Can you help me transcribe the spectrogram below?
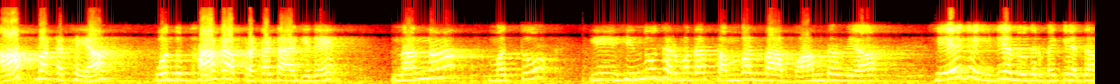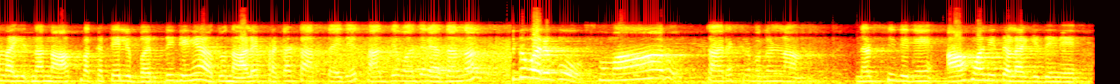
ಆತ್ಮಕಥೆಯ ಒಂದು ಭಾಗ ಪ್ರಕಟ ಆಗಿದೆ. ನನ್ನ ಮತ್ತು ಈ ಹಿಂದೂ ಧರ್ಮದ ಸಂಬಂಧ, ಬಾಂಧವ್ಯ ಹೇಗೆ ಇದೆ ಅನ್ನೋದ್ರ ಬಗ್ಗೆ ಅದನ್ನ ನನ್ನ ಆತ್ಮಕಥೆಯಲ್ಲಿ ಬರೆದಿದ್ದೀನಿ. ಅದು ನಾಳೆ ಪ್ರಕಟ ಆಗ್ತಾ ಇದೆ. ಸಾಧ್ಯವಾದರೆ ಅದನ್ನ ಇದುವರೆಗೂ ಸುಮಾರು ಕಾರ್ಯಕ್ರಮಗಳನ್ನ ನಡೆಸಿದ್ದೀನಿ, ಆಹ್ವಾನಿತಳಾಗಿದ್ದೀನಿ.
